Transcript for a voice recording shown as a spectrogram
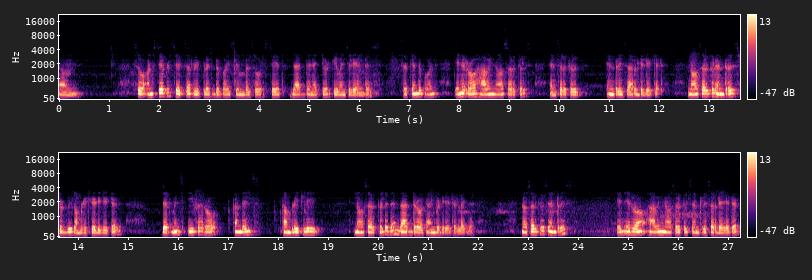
um, so unstable states are replaced by symbols or state that the network eventually enters. Second point any row having no circles and circle entries are deleted. No circle entries should be completely deleted. That means if a row contains completely no circle then that row can be deleted like that. No circles entries any row having no circles entries are deleted.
